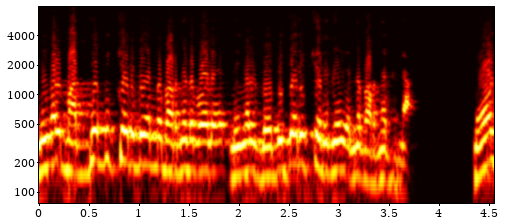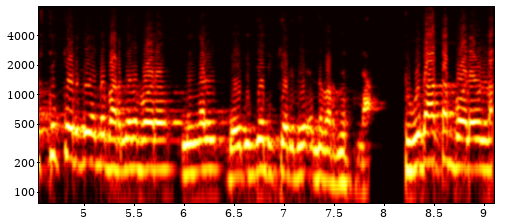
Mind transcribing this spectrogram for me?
നിങ്ങൾ മദ്യപിക്കരുത് എന്ന് പറഞ്ഞതുപോലെ നിങ്ങൾ വ്യഭിചരിക്കരുത് എന്ന് പറഞ്ഞിട്ടില്ല. മോഷ്ടിക്കരുത് എന്ന് പറഞ്ഞതുപോലെ നിങ്ങൾ വ്യഭിചരിക്കരുത് എന്ന് പറഞ്ഞിട്ടില്ല. ചൂതാട്ടം പോലെയുള്ള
